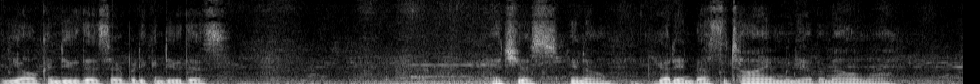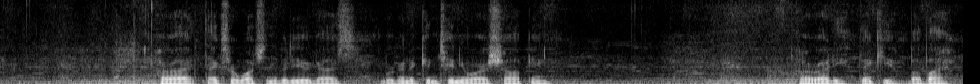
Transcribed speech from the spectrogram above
y'all can do this. Everybody can do this. It's just, you know, you got to invest the time when you have a Malinois. All right. Thanks for watching the video, guys. We're going to continue our shopping. Alrighty. Thank you. Bye-bye.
